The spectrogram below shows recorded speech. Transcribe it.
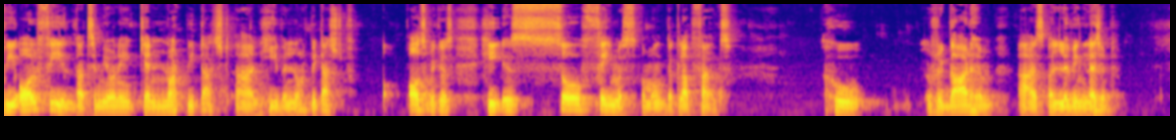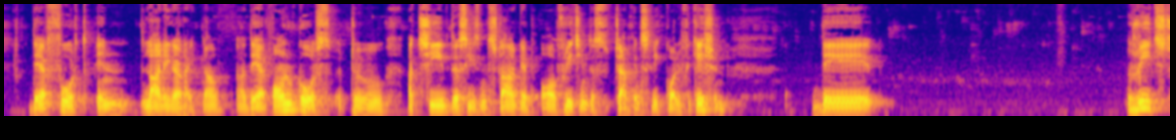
we all feel that Simeone cannot be touched, and he will not be touched. Also, because he is so famous among the club fans, who regard him as a living legend. They are fourth in La Liga right now. Uh, they are on course to achieve the season's target of reaching the Champions League qualification. They reached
